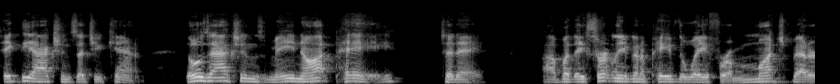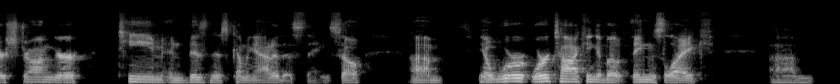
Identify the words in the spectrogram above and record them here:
Take the actions that you can. Those actions may not pay today, uh, but they certainly are going to pave the way for a much better, stronger team and business coming out of this thing. So, um, you know, we're we're talking about things like um,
